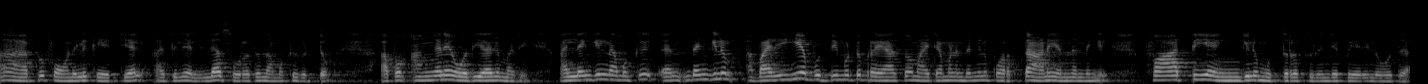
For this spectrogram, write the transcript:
ആ ആപ്പ് ഫോണിൽ കയറ്റിയാൽ അതിലെല്ലാ സൂറത്തും നമുക്ക് കിട്ടും. അപ്പം അങ്ങനെ ഓതിയാലും മതി. അല്ലെങ്കിൽ നമുക്ക് എന്തെങ്കിലും വലിയ ബുദ്ധിമുട്ടും പ്രയാസവുമായിട്ട് നമ്മൾ എന്തെങ്കിലും പുറത്താണ് എന്നുണ്ടെങ്കിൽ ഫാത്തിയ എങ്കിലും മുത്ത് റസൂലിന്റെ പേരിൽ ഓതുക.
